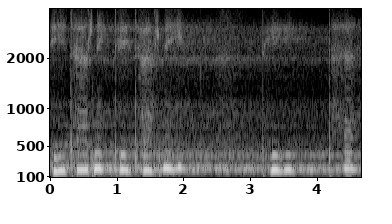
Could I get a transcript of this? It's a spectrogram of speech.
Թիթերնիկ, թիթերնիկ Թիթերնիկ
